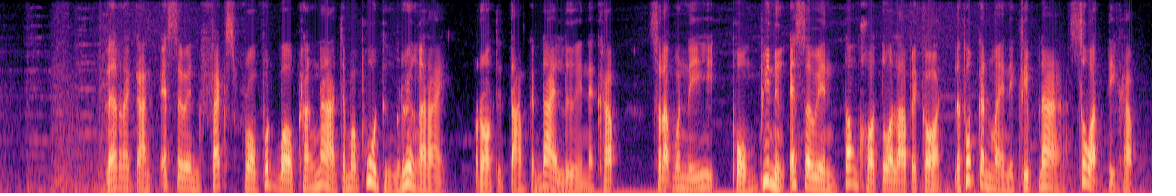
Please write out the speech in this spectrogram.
และรายการ S7 Facts from Football ครั้งหน้าจะมาพูดถึงเรื่องอะไร รอติดตามกันได้เลยนะครับ สำหรับวันนี้ผมพี่หนึ่งเอสเวนต้องขอตัวลาไปก่อน แล้วพบกันใหม่ในคลิปหน้า สวัสดีครับ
